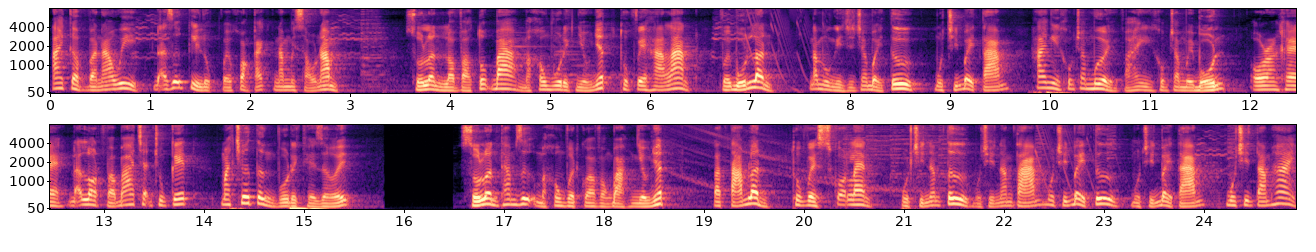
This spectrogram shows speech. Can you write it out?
Ai Cập và Na Uy đã giữ kỷ lục với khoảng cách 56 năm. Số lần lọt vào top 3 mà không vô địch nhiều nhất thuộc về Hà Lan với 4 lần năm 1974, 1978, 2010 và 2014. Orange đã lọt vào 3 trận chung kết mà chưa từng vô địch thế giới. Số lần tham dự mà không vượt qua vòng bảng nhiều nhất là 8 lần thuộc về Scotland 1954, 1958, 1974, 1978, 1982,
